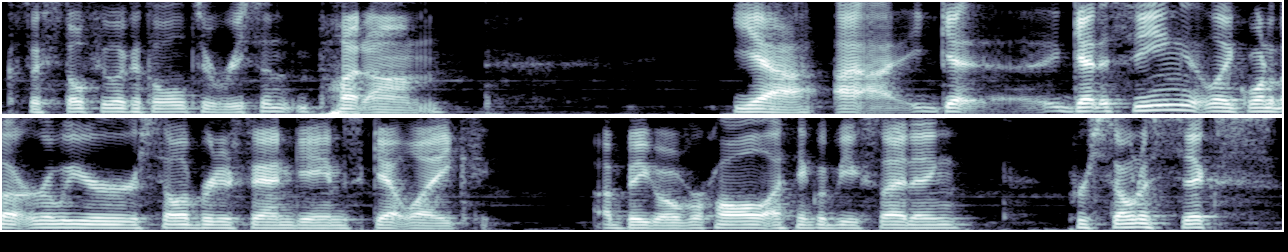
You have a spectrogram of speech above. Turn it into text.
because I still feel like it's a little too recent. But um, yeah, I, I get get seeing like one of the earlier celebrated fan games get like a big overhaul. I think would be exciting. Persona 6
